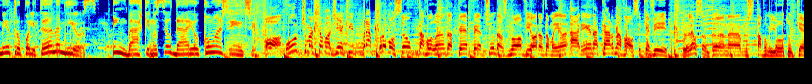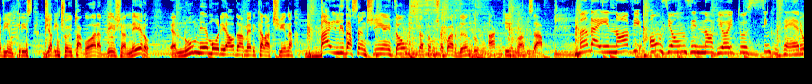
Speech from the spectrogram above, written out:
Metropolitana News. Embarque no seu Daio com a gente. Ó, última chamadinha aqui pra promoção que tá rolando até pertinho das 9 horas da manhã, Arena Carnaval. Você quer ver Léo Santana, Gustavo Mioto, Kevin Cris, dia 28 agora de janeiro, é no Memorial da América Latina, Baile da Santinha. Então, já estamos te aguardando aqui no WhatsApp. Manda aí 911-9850.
